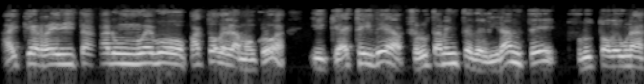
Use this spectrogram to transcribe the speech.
hay que reeditar un nuevo pacto de la Moncloa y que a esta idea absolutamente delirante, fruto de una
